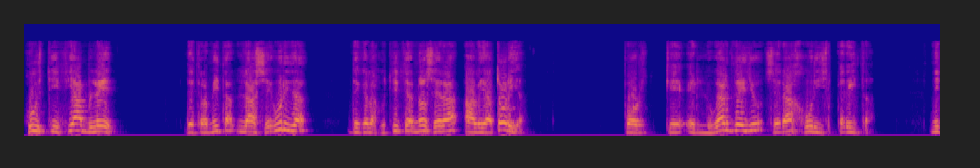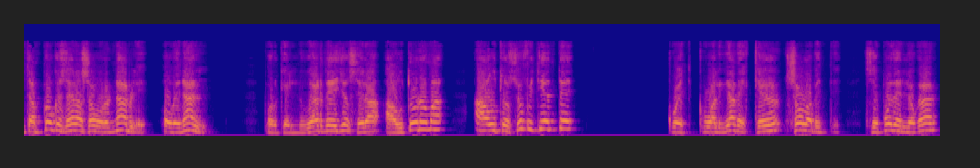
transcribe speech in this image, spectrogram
justiciable, le transmita la seguridad de que la justicia no será aleatoria, porque en lugar de ello será jurisperita, ni tampoco será sobornable o venal, porque en lugar de ello será autónoma, autosuficiente cualidades que solamente se pueden lograr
